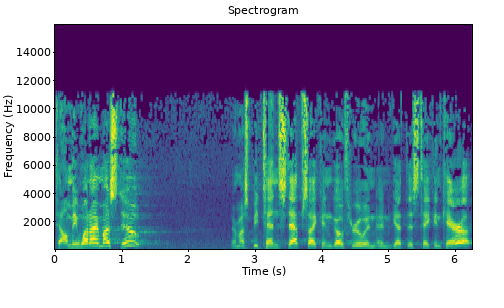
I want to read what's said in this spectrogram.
Tell me what I must do. There must be 10 steps I can go through and, and get this taken care of.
